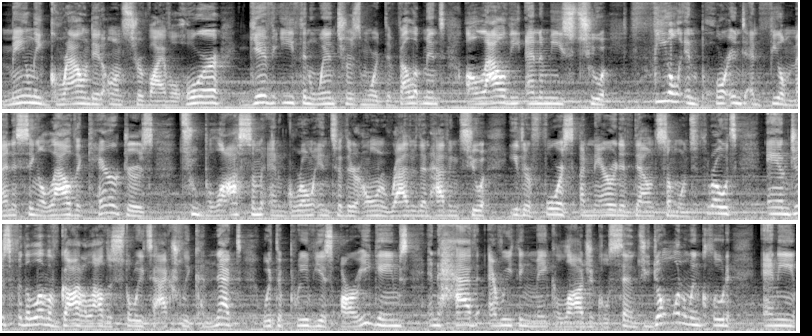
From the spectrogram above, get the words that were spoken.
mainly grounded on survival horror, give Ethan Winters more development, allow the enemies to feel important and feel menacing, allow the characters to blossom and grow into their own rather than having to either force a narrative down someone's throat, and just for the love of God, allow the story to actually connect with the previous RE games and have everything make logical sense. You don't want to include any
